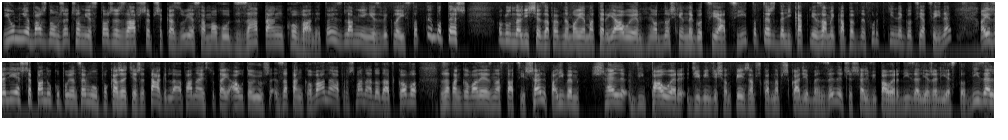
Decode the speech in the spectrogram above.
i u mnie ważną rzeczą jest to, że zawsze przekazuję samochód zatankowany. To jest dla mnie niezwykle istotne, bo też oglądaliście zapewne moje materiały odnośnie negocjacji, to też delikatnie zamyka pewne furtki negocjacyjne. A jeżeli jeszcze panu kupującemu pokażecie, że tak, dla pana jest tutaj auto już zatankowane, a proszę pana dodatkowo zatankowane jest na stacji Shell paliwem Shell V-Power 95, na przykład na przykładzie benzyny, czy Shell V-Power Diesel, jeżeli jest to diesel,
